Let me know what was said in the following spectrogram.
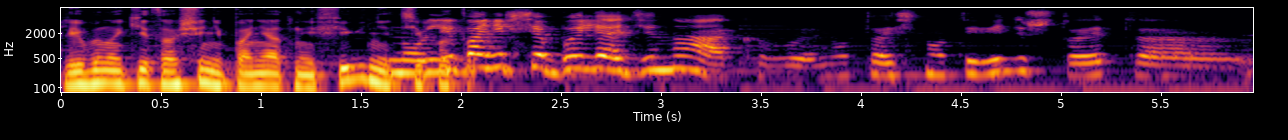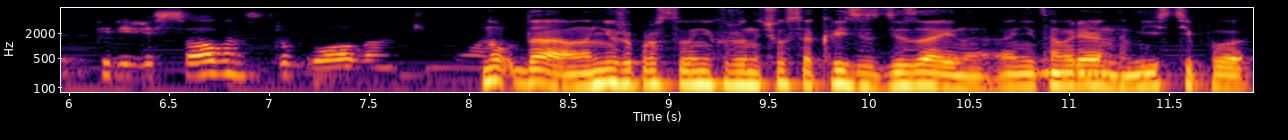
либо на какие-то вообще непонятные фигни. Ну, типа либо они все были одинаковые. Ну, то есть, ну, ты видишь, что это перерисован с другого покемона. Ну да, они уже просто, у них уже начался кризис дизайна. Они там Мгм. реально, там есть типа,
